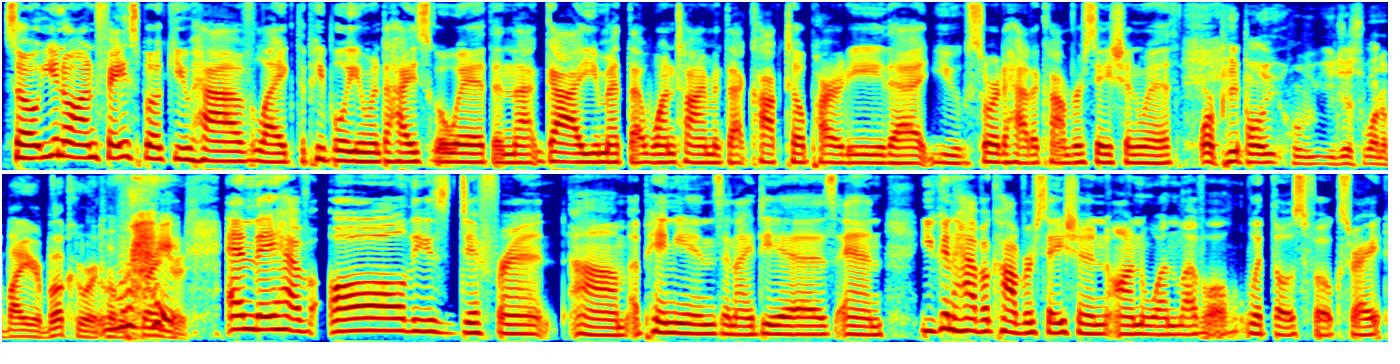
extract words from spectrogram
So you know, on Facebook, you have like the people you went to high school with, and that guy you met that one time at that cocktail party that you sort of had a conversation with, Or people who you just want to buy your book who are total strangers. and they have all these different um, opinions and ideas, and you can have a conversation on one level with those folks, right?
